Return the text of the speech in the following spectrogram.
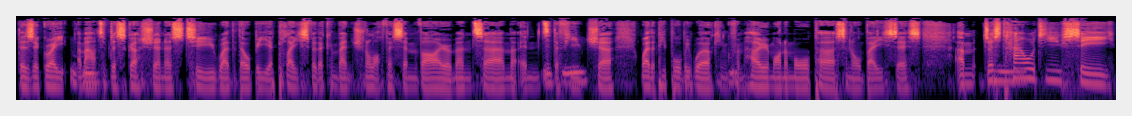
there's a great mm-hmm. amount of discussion as to whether there'll be a place for the conventional office environment um, into the mm-hmm. future whether people will be working from home on a more personal basis um, just mm-hmm. how do you see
